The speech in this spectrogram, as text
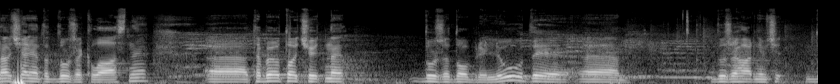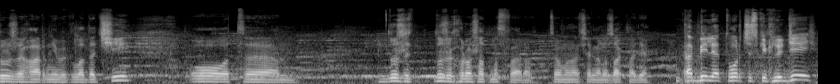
Навчання тут дуже класне. Е, Тебе оточують дуже добрі люди, е, дуже гарні, дуже гарні викладачі. От, е, дуже, дуже хороша атмосфера в цьому навчальному закладі. обилие творческих людей,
